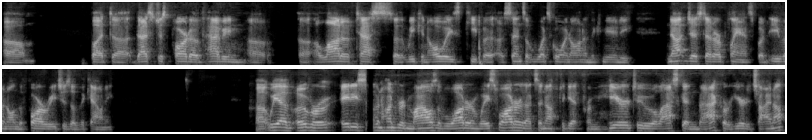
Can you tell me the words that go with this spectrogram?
Um, but uh, that's just part of having uh, a lot of tests so that we can always keep a, a, sense of what's going on in the community, not just at our plants, but even on the far reaches of the county. Uh, we have over 8,700 miles of water and wastewater. That's enough to get from here to Alaska and back or here to China.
